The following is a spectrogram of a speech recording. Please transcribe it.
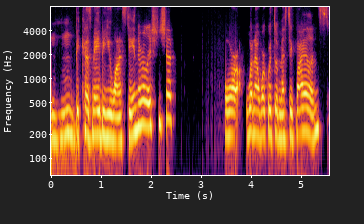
mm-hmm. because maybe you want to stay in the relationship. Or when I work with domestic violence,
